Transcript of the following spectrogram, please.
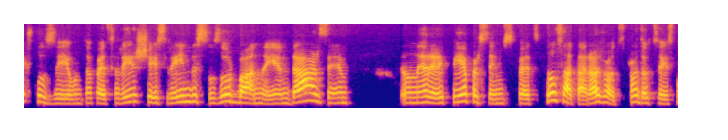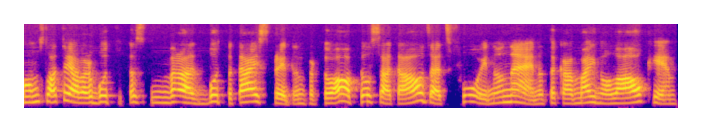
ekskluzīva, un tāpēc arī ir šīs rindas uz urbānajiem dārziem, un ir arī pieprasījums pēc pilsētā ražotas produkcijas. Mums Latvijā varbūt tas varētu būt pat aizspriedumi par to, o, pilsētā audzēts fuj, nu nē, nu tā kā maigi no laukiem.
